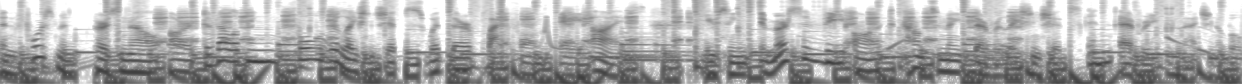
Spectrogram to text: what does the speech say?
Enforcement personnel are developing full relationships with their platform AIs, using immersive VR to consummate their relationships in every imaginable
